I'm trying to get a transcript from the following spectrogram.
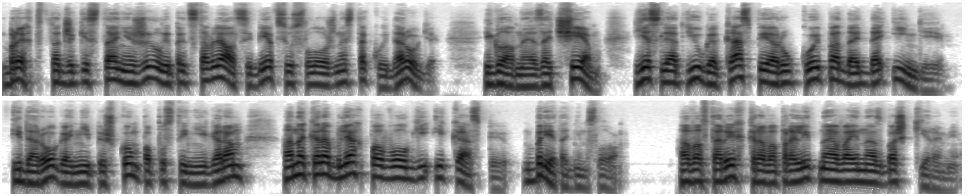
Брехт в Таджикистане жил и представлял себе всю сложность такой дороги. И главное, зачем, если от юга Каспия рукой подать до Индии? И дорога не пешком по пустыне и горам, а на кораблях по Волге и Каспию. Бред, одним словом. А во-вторых, кровопролитная война с башкирами.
